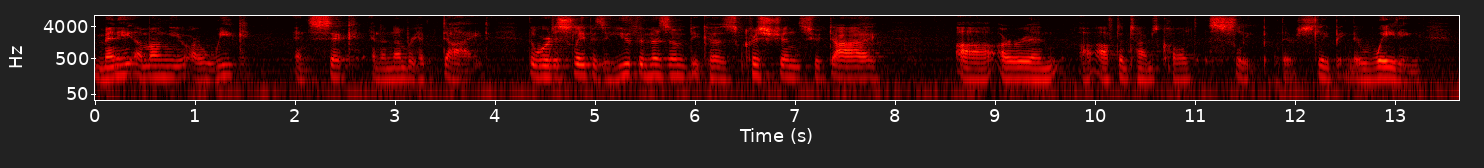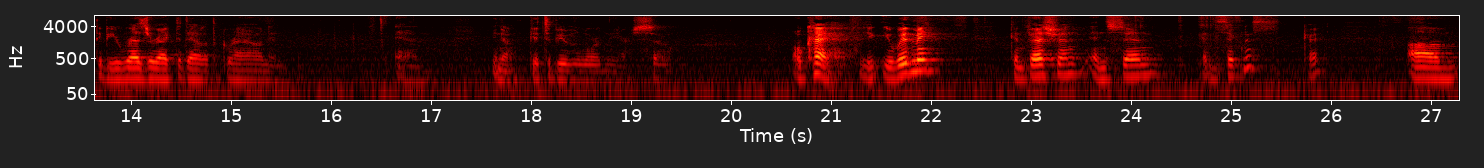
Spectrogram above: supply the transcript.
many among you are weak and sick, and a number have died. The word asleep is a euphemism because Christians who die uh, are in uh, oftentimes called sleep. They're sleeping. They're waiting to be resurrected out of the ground and and you know get to be with the Lord in the air. So, okay, you, you with me? Confession and sin and sickness. Okay. Um,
